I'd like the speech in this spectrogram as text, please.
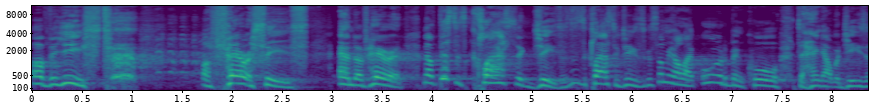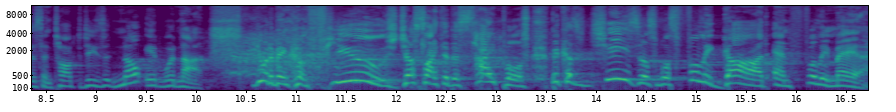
of the yeast of Pharisees and of Herod. Now, this is classic Jesus. This is classic Jesus because some of y'all are like, oh, it would have been cool to hang out with Jesus and talk to Jesus. No, it would not. You would have been confused just like the disciples because Jesus was fully God and fully man.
